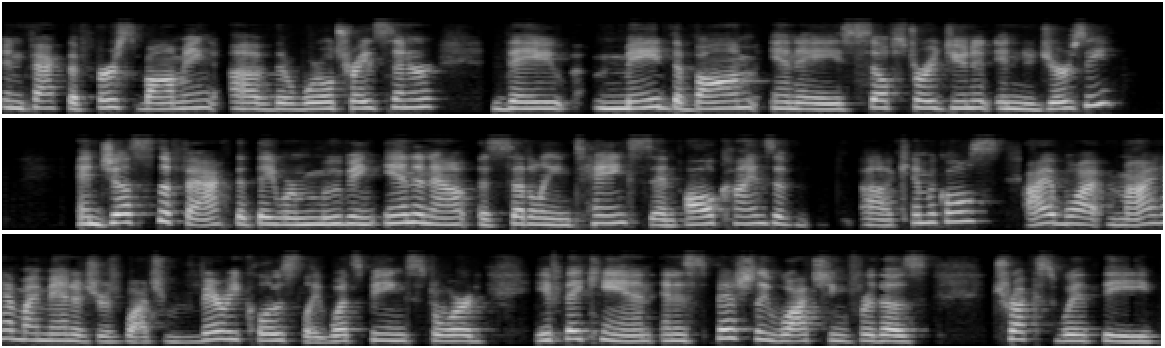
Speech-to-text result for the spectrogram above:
in fact the first bombing of the World Trade Center they made the bomb in a self-storage unit in New Jersey. And just the fact that they were moving in and out acetylene tanks and all kinds of uh, chemicals I watch my I have my managers watch very closely what's being stored if they can and especially watching for those trucks with the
